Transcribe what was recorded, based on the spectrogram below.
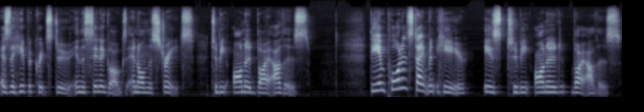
as the hypocrites do in the synagogues and on the streets, to be honored by others. The important statement here is to be honored by others.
